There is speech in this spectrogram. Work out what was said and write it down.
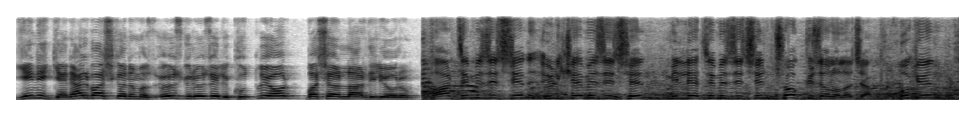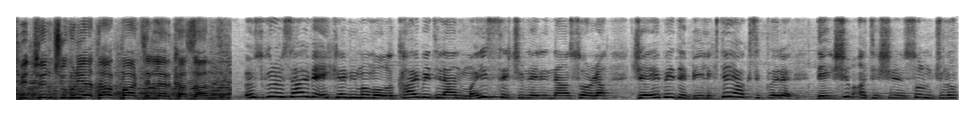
yeni genel başkanımız Özgür Özel'i kutluyor, başarılar diliyorum. Partimiz için, ülkemiz için, milletimiz için çok güzel olacak. Bugün bütün Cumhuriyet Halk Partililer kazandı. Özgür Özel ve Ekrem İmamoğlu kaybedilen Mayıs seçimlerinden sonra CHP'de birlikte yaktıkları değişim ateşinin sonucunu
